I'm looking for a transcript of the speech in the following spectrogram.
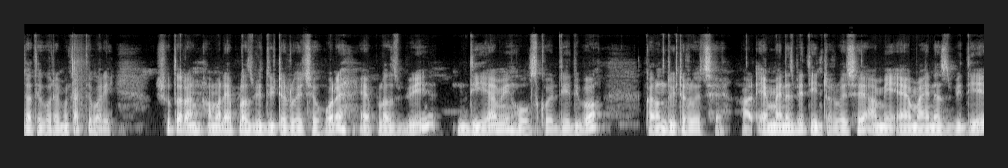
যাতে করে আমি কাটতে পারি। সুতরাং আমার এ প্লাস বি দুইটা রয়েছে উপরে এ প্লাস বি দিয়ে আমি হোল স্কোয়ার দিয়ে দিব, কারণ দুইটা রয়েছে। আর এ মাইনাস বি তিনটা রয়েছে, আমি এ মাইনাস বি দিয়ে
